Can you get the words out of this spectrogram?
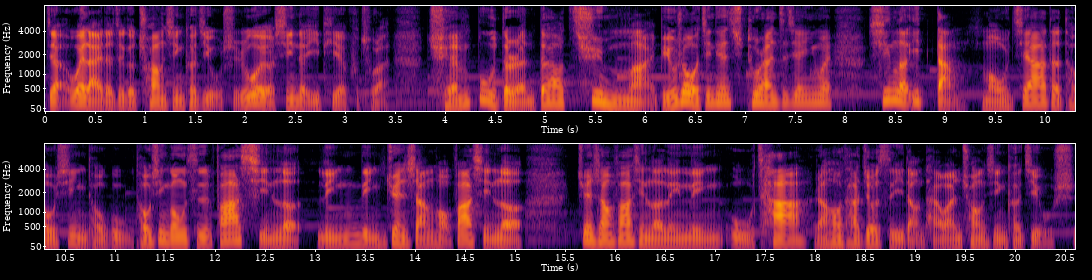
这未来的这个创新科技五十，如果有新的 ETF 出来，全部的人都要去买。比如说，我今天突然之间因为新了一档某家的投信投顾投信公司发行了零零券商，吼，发行了。券商发行了零零五叉，然后它就是一档台湾创新科技五十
